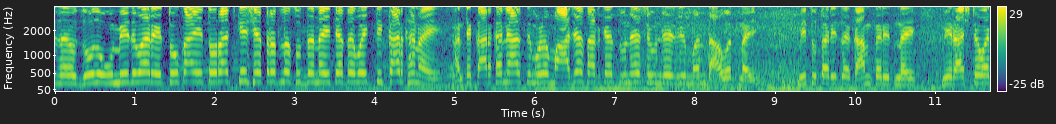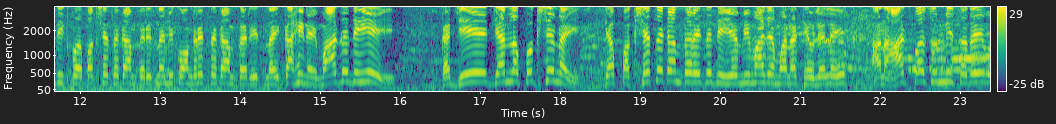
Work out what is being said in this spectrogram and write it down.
जो जो उमेदवार आहे तो काय तो राजकीय क्षेत्रातला सुद्धा नाही. त्याचा वैयक्तिक कारखाना आहे. आणि ते कारखाने असल्यामुळं माझ्यासारख्या जुन्या शिवनेरी मन धावत नाही. मी तुतारीचं काम करीत नाही. मी राष्ट्रवादी प पक्षाचं काम करीत नाही. मी काँग्रेसचं काम करीत नाही. काही नाही. माझं ध्येय आहे का जे ज्यांना पक्ष नाही त्या पक्षाचं काम करायचं ध्येय मी माझ्या मनात ठेवलेलं आहे. आणि आजपासून मी सदैव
